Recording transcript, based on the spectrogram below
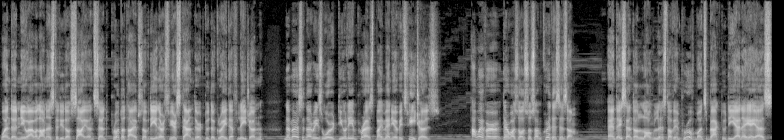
When the new Avalon Institute of Science sent prototypes of the Inner Sphere Standard to the Grey Death Legion, the mercenaries were duly impressed by many of its features. However, there was also some criticism, and they sent a long list of improvements back to the NAIS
